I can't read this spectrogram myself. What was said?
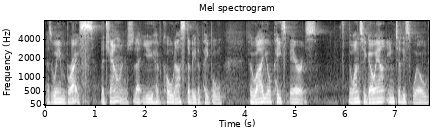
As we embrace the challenge that you have called us to be the people who are your peace bearers, the ones who go out into this world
